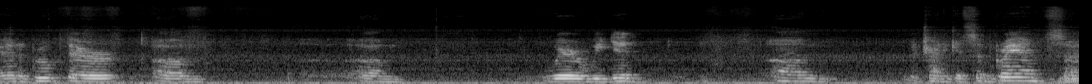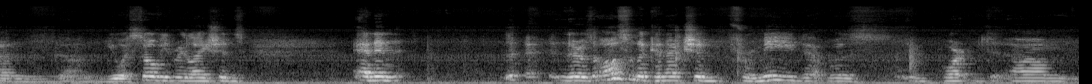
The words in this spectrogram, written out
I had a group there um, um, where we did, um, we're trying to get some grants Mhm. on um, US-Soviet relations. And then th- there was also the connection for me that was important, um,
